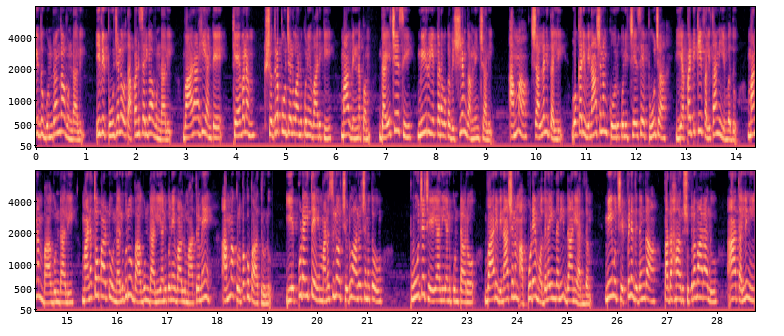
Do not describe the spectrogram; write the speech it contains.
ఐదు గుండ్రంగా ఉండాలి. ఇవి పూజలో తప్పనిసరిగా ఉండాలి. వారాహి అంటే కేవలం క్షుద్ర పూజలు అనుకునే వారికి మా విన్నపం. దయచేసి మీరు ఇక్కడ ఒక విషయం గమనించాలి. అమ్మ చల్లని తల్లి ఒకరి వినాశనం కోరుకుని చేసే పూజ ఎప్పటికీ ఫలితాన్ని ఇవ్వదు. మనం బాగుండాలి మనతో పాటు నలుగురు బాగుండాలి అనుకునే వాళ్ళు మాత్రమే అమ్మ కృపకు పాత్రులు. ఎప్పుడైతే మనసులో చెడు ఆలోచనతో పూజ చేయాలి అనుకుంటారో వారి వినాశనం అప్పుడే మొదలైందని దాని అర్థం. మేము చెప్పిన విధంగా పదహారు శుక్రవారాలు ఆ తల్లిని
